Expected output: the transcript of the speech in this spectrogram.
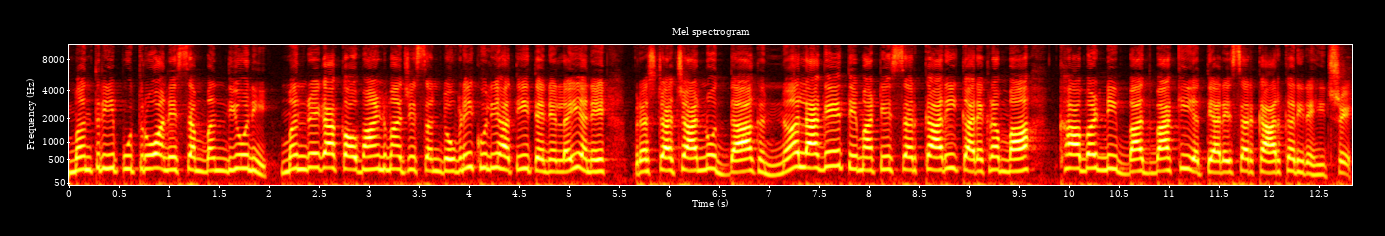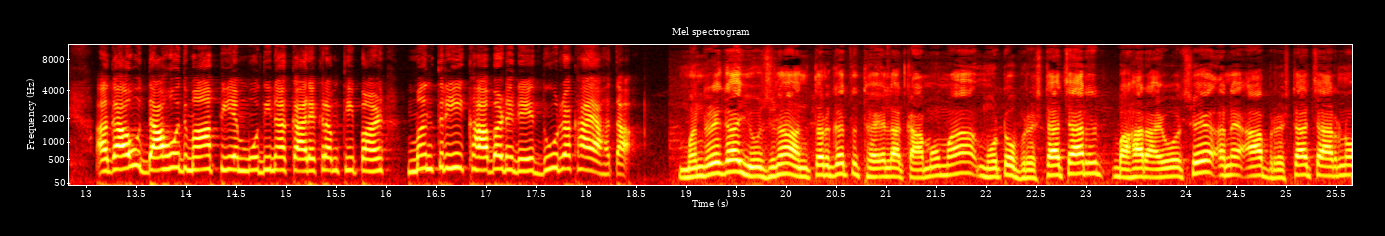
મંત્રી, પુત્રો અને સંબંધીઓની મનરેગા કૌભાંડમાં જે સંડોવણી ખુલી હતી તેને લઈ અને ભ્રષ્ટાચારનો દાગ ન લાગે તે માટે સરકારી કાર્યક્રમમાં ખાબડની બાદબાકી અત્યારે સરકાર કરી રહી છે. અગાઉ દાહોદમાં પીએમ મોદીના કાર્યક્રમથી પણ મંત્રી ખાબડને દૂર રખાયા હતા. મનરેગા યોજના અંતર્ગત થયેલા કામોમાં મોટો ભ્રષ્ટાચાર બહાર આવ્યો છે અને આ ભ્રષ્ટાચારનો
